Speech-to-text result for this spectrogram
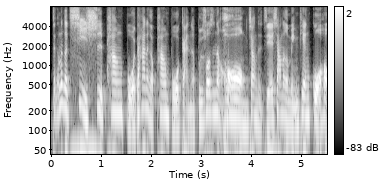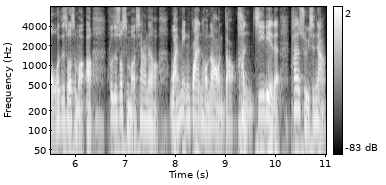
这个那个气势磅礴，但他那个磅礴感呢，不是说是那种轰这样子，直接像那个明天过后，或者说什么啊，或者说什么像那种玩命关头那种，你知道很激烈的，它是属于是那样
